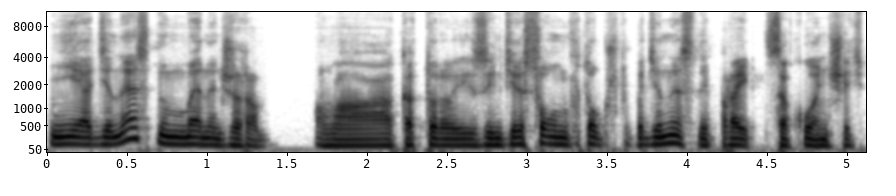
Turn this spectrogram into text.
не 1С менеджером, а, который заинтересован в том, чтобы 1С проект закончить,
